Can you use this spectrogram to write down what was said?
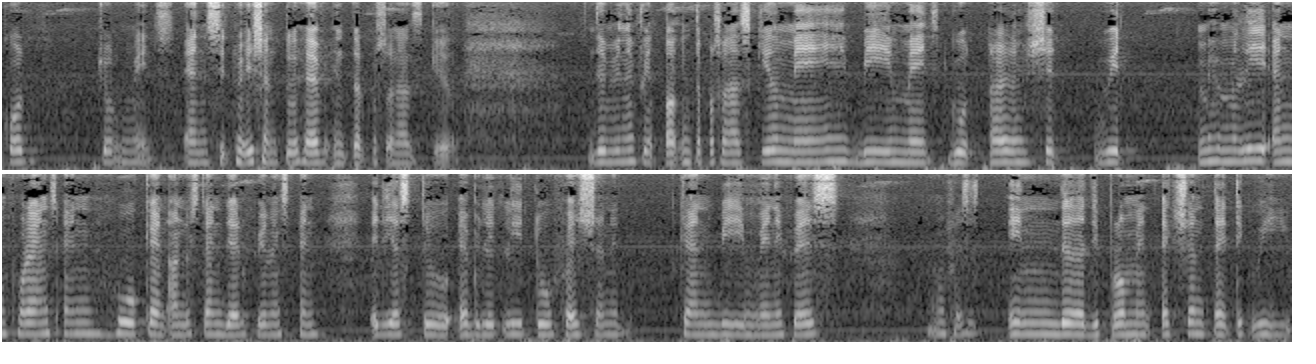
culture mates and situation to have interpersonal skill. The benefit of interpersonal skill may be made good relationship with family and friends and who can understand their feelings and ideas to ability to fashion it can be manifest in the diplomat action tactic we use.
